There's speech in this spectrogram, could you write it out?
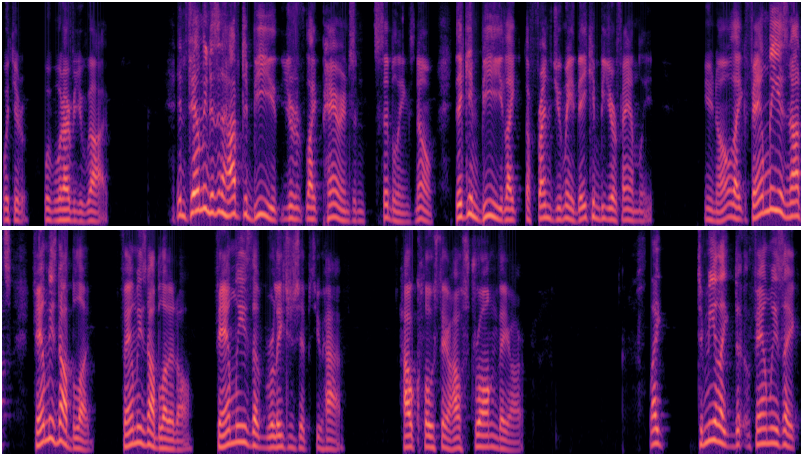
with your with whatever you got. And family doesn't have to be your like parents and siblings. No, they can be like the friends you made. They can be your family. You know, like family is not family is not blood. Family is not blood at all. Family is the relationships you have, how close they are, how strong they are. Like to me, like the family is like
